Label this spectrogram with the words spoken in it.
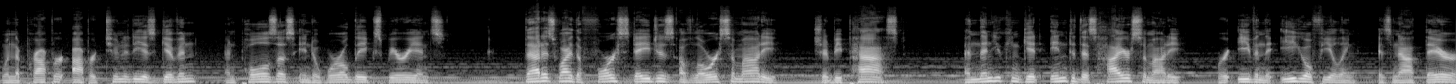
when the proper opportunity is given and pulls us into worldly experience. That is why the four stages of lower samadhi should be passed, and then you can get into this higher samadhi where even the ego feeling is not there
